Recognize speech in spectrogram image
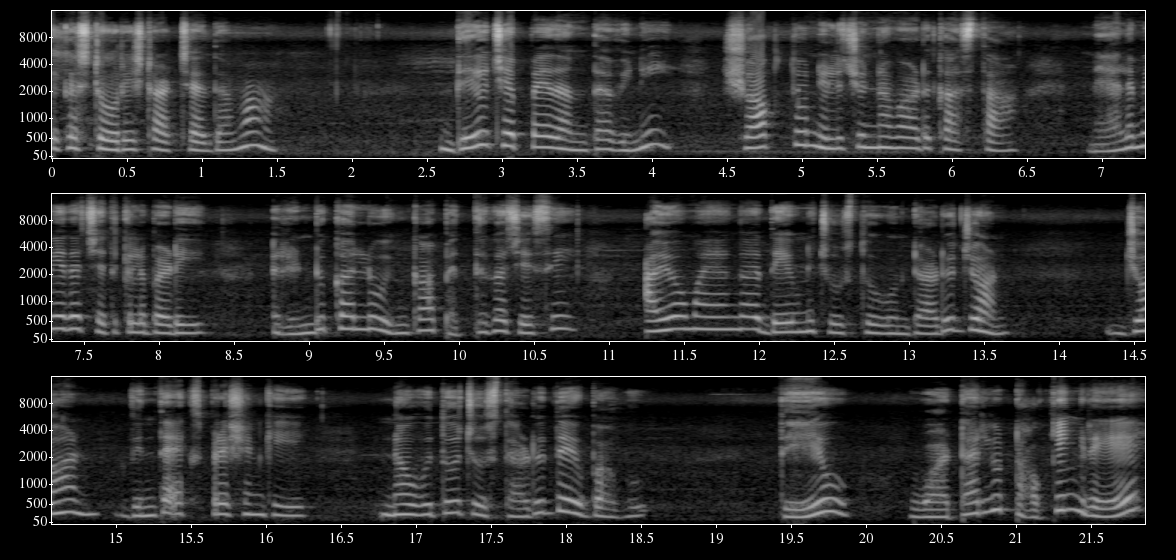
ఇక స్టోరీ స్టార్ట్ చేద్దామా? దేవ్ చెప్పేదంతా విని షాక్తో నిలుచున్నవాడు కాస్త నేల మీద చితికిలబడి రెండు కళ్ళు ఇంకా పెద్దగా చేసి అయోమయంగా దేవుని చూస్తూ ఉంటాడు జాన్. జాన్ వింత ఎక్స్ప్రెషన్కి నవ్వుతూ చూస్తాడు దేవ్ బాబు Dev what are you talking రే?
